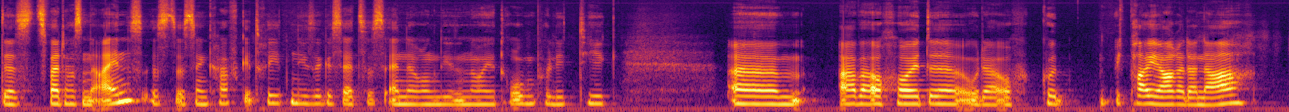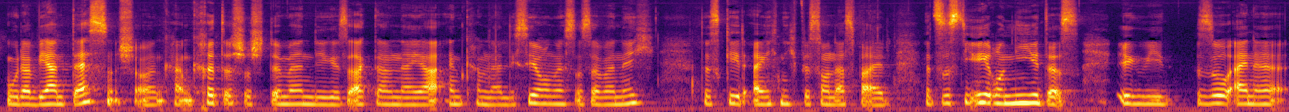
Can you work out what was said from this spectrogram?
das 2001 ist das in Kraft getreten, diese Gesetzesänderung, diese neue Drogenpolitik. Ähm, aber auch heute oder auch ein paar Jahre danach oder währenddessen schon kamen kritische Stimmen, die gesagt haben, naja, Entkriminalisierung ist es aber nicht, das geht eigentlich nicht besonders weit. Jetzt ist die Ironie, dass irgendwie so eine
